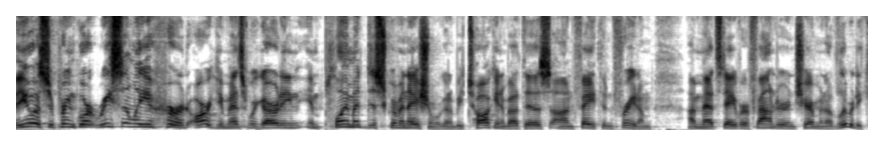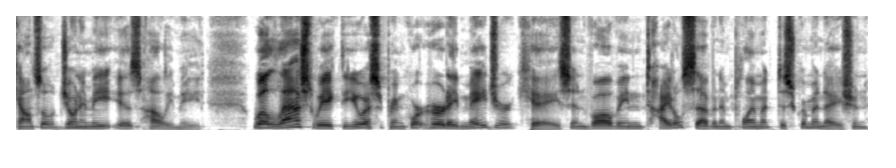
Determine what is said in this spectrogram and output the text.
The U.S. Supreme Court recently heard arguments regarding employment discrimination. We're going to be talking about this on Faith and Freedom. I'm Mat Staver, founder and chairman of Liberty Counsel. Joining me is Holly Mead. Well, last week, the U.S. Supreme Court heard a major case involving Title VII employment discrimination.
